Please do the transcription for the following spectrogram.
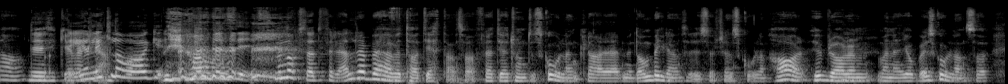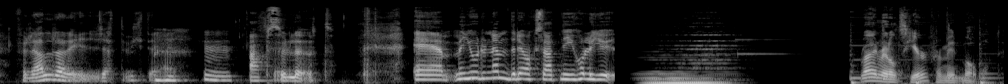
Ja. Det tycker jag är enligt verkligen. lag. Ja precis. Men också att föräldrar behöver ta ett jätteansvar. För att jag tror inte skolan klarar med de begränsade resurser skolan har. Hur bra de, man än jobbar i skolan så föräldrar är ju jätteviktiga här. Absolut. Eh, men jo du nämnde det också att ni håller ju Ryan Reynolds here from Mint Mobile.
